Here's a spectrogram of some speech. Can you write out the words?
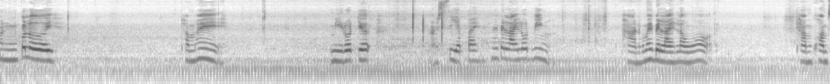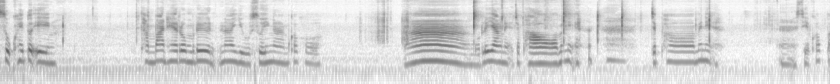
มันก็เลย ทำให้มีรถเยอะอะเสียบไปไม่เป็นไรรถวิ่ง ผ่านก็ไม่เป็นไรเราก็ทำความสุขให้ตัวเองทำบ้านให้ร่มรื่นน่าอยู่สวยงามก็พออ่าหมดหรือยังเนี่ยจะพอไหมเนี่ยจะพอไหมเนี่ยอ่าเสียบเข้าไป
